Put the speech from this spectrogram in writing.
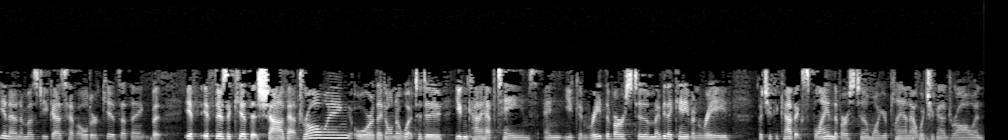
you know, and most of you guys have older kids, I think, but if if there's a kid that's shy about drawing or they don't know what to do, you can kind of have teams and you can read the verse to them. Maybe they can't even read, but you can kind of explain the verse to them while you're planning out what you're going to draw and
